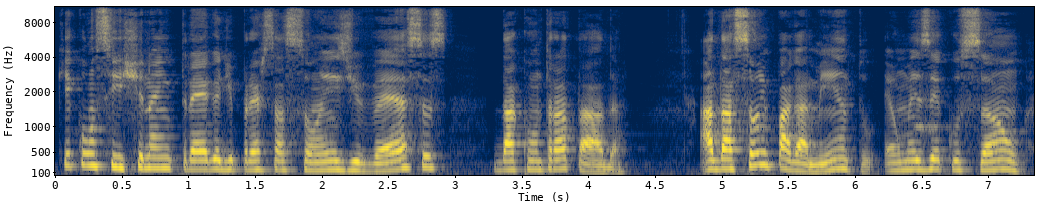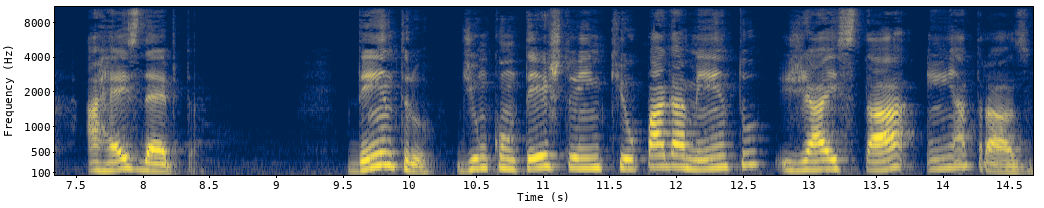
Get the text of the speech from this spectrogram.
que consiste na entrega de prestações diversas da contratada. A dação em pagamento é uma execução a res débita. Dentro de um contexto em que o pagamento já está em atraso.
